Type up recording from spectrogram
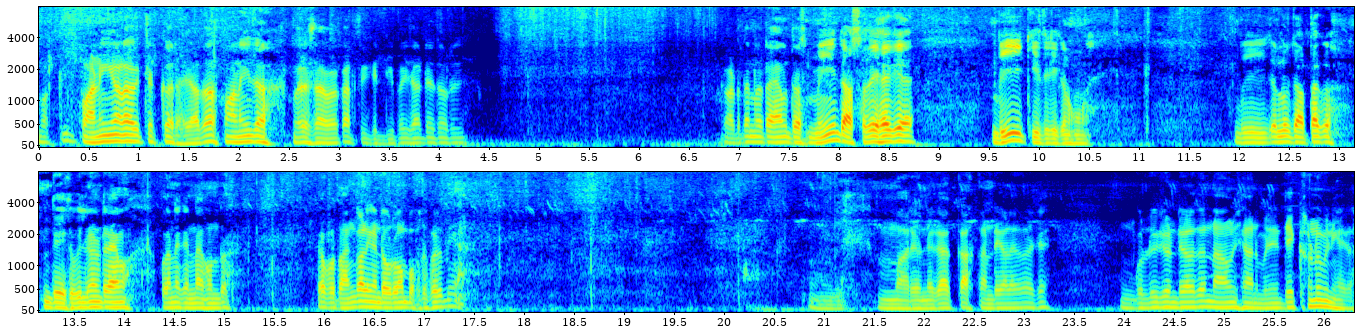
ਬਾਕੀ ਪਾਣੀ ਵਾਲਾ ਚੱਕਰ ਹੈ ਜ਼ਿਆਦਾ, ਪਾਣੀ ਦਾ ਮੇਰੇ ਹਿਸਾਬ ਘਰ ਘੱਟ ਹੀ ਪਈ ਸਾਡੇ ਤੋਂ ਕੱਢ ਦੇਣਾ ਟਾਈਮ ਦੱਸ, ਮੀਂਹ ਦੱਸਦੇ ਹੈਗੇ ਆ 20 21 ਤਰੀਕ ਨੂੰ। ਹੁਣ ਵੀ ਚਲੋ ਜਦ ਤੱਕ ਦੇਖ ਵੀ ਲੈਣਾ ਟਾਈਮ ਪਤਾ ਨਹੀਂ ਕਿੰਨਾ ਕੁ ਹੁੰਦਾ। ਤਾਂ ਪਤੰਗ ਵਾਲੀਆਂ ਡੋਰਾਂ ਬਹੁਤ ਫਿਰਦੀਆਂ। ਹਮ ਜੀ, ਮਾਰੇ ਨਿਕਾ ਕਾ ਕੰਡੇ ਵਾਲੇ ਵਿੱਚ। ਗੁੱਲੀ ਡੰਡੇ ਵਾਲੇ ਦਾ ਨਾਮ ਨਿਸ਼ਾਨ ਵੀ ਨਹੀਂ ਦੇਖਣ ਨੂੰ ਵੀ ਨਹੀਂ ਹੈਗਾ।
